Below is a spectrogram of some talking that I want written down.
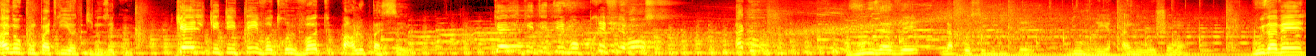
à nos compatriotes qui nous écoutent, quel qu'ait été votre vote par le passé, quelles qu'aient été vos préférences à gauche, vous avez la possibilité d'ouvrir un nouveau chemin. Vous avez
